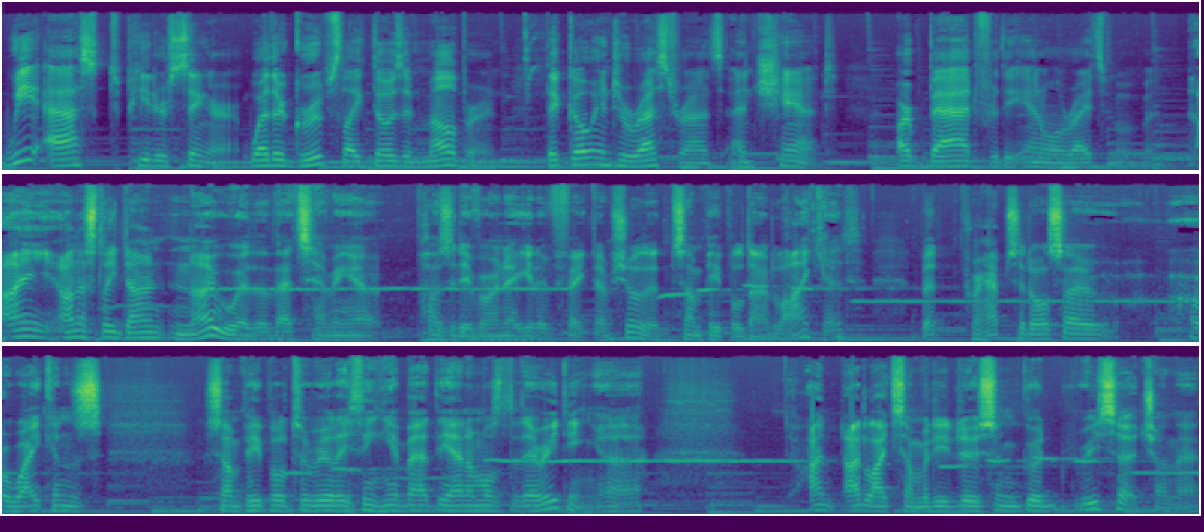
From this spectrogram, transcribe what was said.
We asked Peter Singer whether groups like those in Melbourne that go into restaurants and chant are bad for the animal rights movement. I honestly don't know whether that's having a positive or a negative effect. I'm sure that some people don't like it, but perhaps it also awakens some people to really thinking about the animals that they're eating. Uh, I'd, I'd like somebody to do some good research on that.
